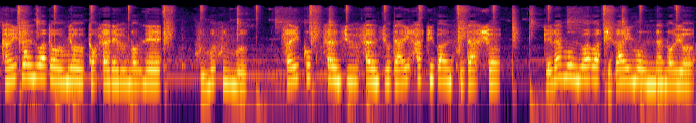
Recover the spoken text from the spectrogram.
階山は道明とされるのね。ふむふむ。西国三十三所第八番札所。寺門はは違い門なのよ。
